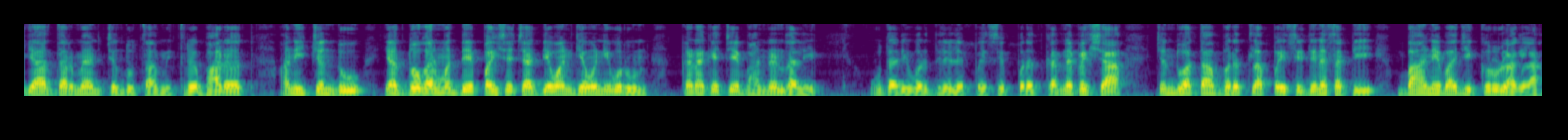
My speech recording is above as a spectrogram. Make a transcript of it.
या दरम्यान चंदूचा मित्र भारत आणि चंदू या दोघांमध्ये पैशाच्या देवाणघेवाणीवरून कडाक्याचे भांडण झाले. उधारीवर दिलेले पैसे परत करण्यापेक्षा चंदू आता भरतला पैसे देण्यासाठी बहाणेबाजी करू लागला.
